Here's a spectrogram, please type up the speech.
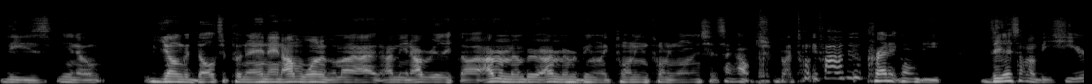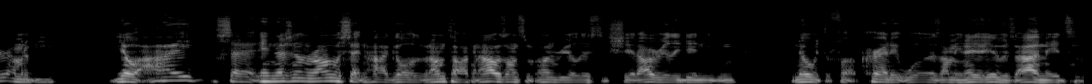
these you know young adults are putting in, and I'm one of them. I I mean, I really thought I remember I remember being like 20 and 21 and shit, saying, "Oh, by 25, dude, credit gonna be this. I'm gonna be here. I'm gonna be." Yo, I said, and there's nothing wrong with setting high goals, but I'm talking. I was on some unrealistic shit. I really didn't even know what the fuck credit was. I mean, it, it was. I made some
